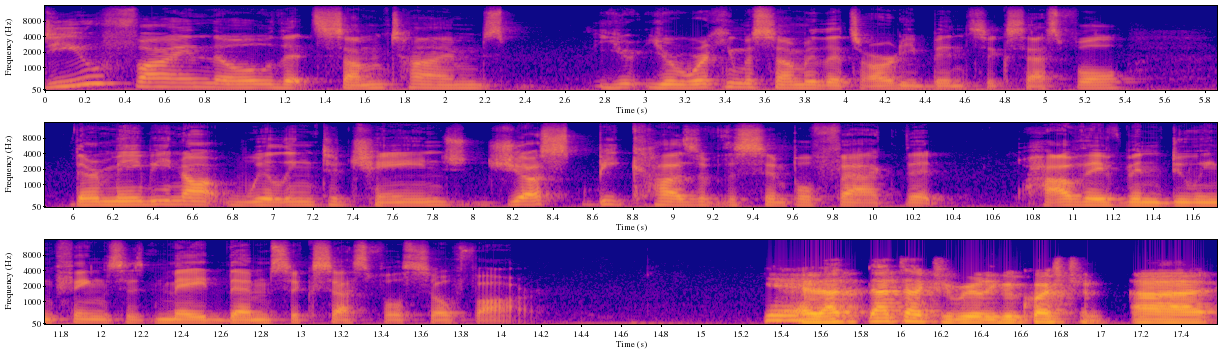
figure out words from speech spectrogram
Do you find though that sometimes you're working with somebody that's already been successful? They're maybe not willing to change just because of the simple fact that how they've been doing things has made them successful so far. Yeah, that, that's actually a really good question. Uh,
